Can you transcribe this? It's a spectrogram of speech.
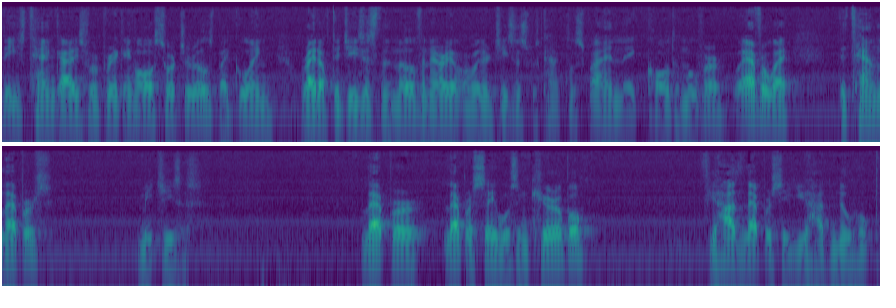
these 10 guys were breaking all sorts of rules by going right up to Jesus in the middle of an area, or whether Jesus was kind of close by and they called him over, whatever way, the 10 lepers meet Jesus. Leper, leprosy was incurable. If you had leprosy, you had no hope.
